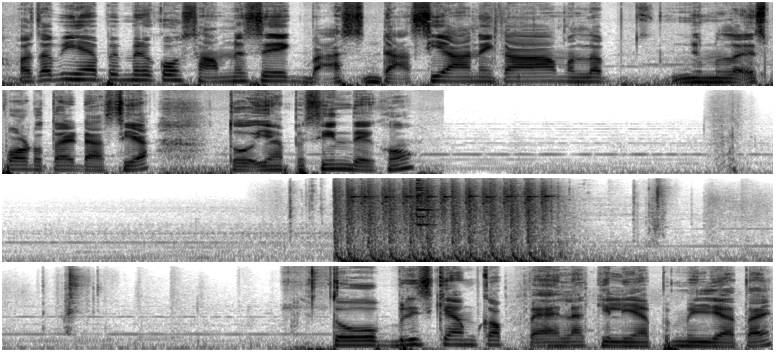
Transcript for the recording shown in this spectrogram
और तभी यहाँ पर मेरे को सामने से एक डासिया आने का मतलब मतलब स्पॉट होता है डासिया तो यहाँ पर सीन देखो। तो ब्रिज कैम्प का पहला किल यहाँ पे मिल जाता है।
